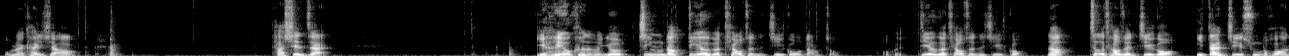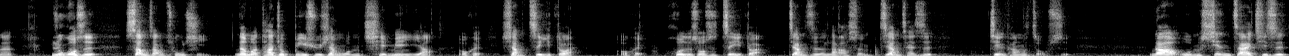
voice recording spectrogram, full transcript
我们来看一下哦，它现在也很有可能又进入到第二个调整的结构当中。OK，第二个调整的结构，那这个调整结构一旦结束的话呢，如果是上涨初期，那么它就必须像我们前面一样，OK，像这一段，OK，或者说是这一段这样子的拉升，这样才是健康的走势。那我们现在其实，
